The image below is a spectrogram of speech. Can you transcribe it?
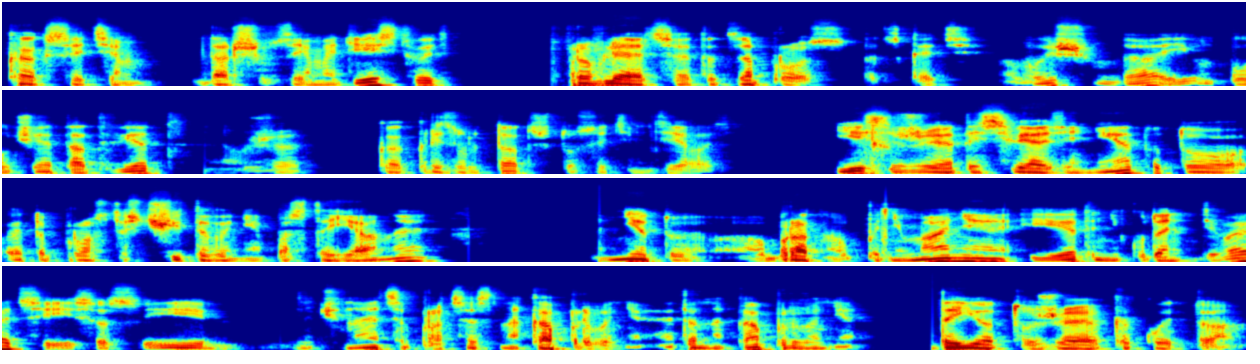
как с этим дальше взаимодействовать, отправляется этот запрос, так сказать, высшим, да, и он получает ответ уже как результат, что с этим делать. Если же этой связи нету, то это просто считывание постоянное, нету обратного понимания, и это никуда не девается, и, и начинается процесс накапливания. Это накапливание дает уже какую-то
